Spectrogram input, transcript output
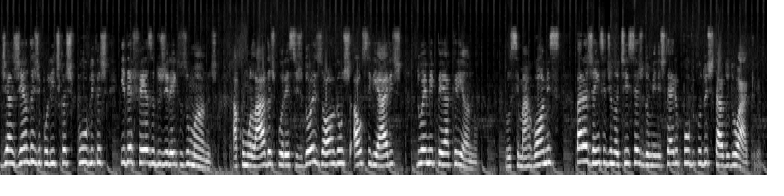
de agendas de políticas públicas e defesa dos direitos humanos, acumuladas por esses dois órgãos auxiliares do MP Acreano. Lucimar Gomes, para a Agência de Notícias do Ministério Público do Estado do Acre.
